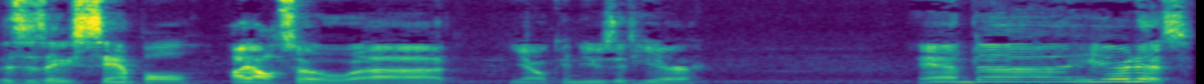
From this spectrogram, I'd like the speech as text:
this is a sample. I also uh, you know can use it here, and uh, here it is.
